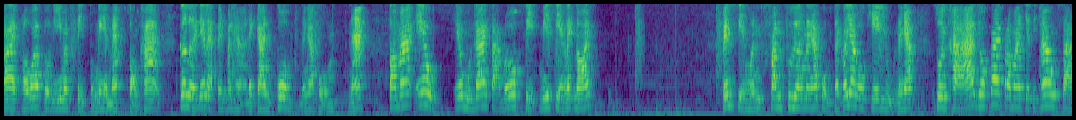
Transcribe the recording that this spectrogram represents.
ได้ เพราะว่าตัวนี้มันติดตรงนี้เห็นไหมสองข้าง ก็เลยนี่แหละเป็นปัญหาในการก้มนะครับผมนะต่อมาเอวเอวหมุนได้360มีเสียงเล็กน้อย เป็นเสียงเหมือนฟันเฟืองนะครับผมแต่ก็ยังโอเคอยู่นะครับ ส่วนขายกได้ประมาณ 75 องศา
